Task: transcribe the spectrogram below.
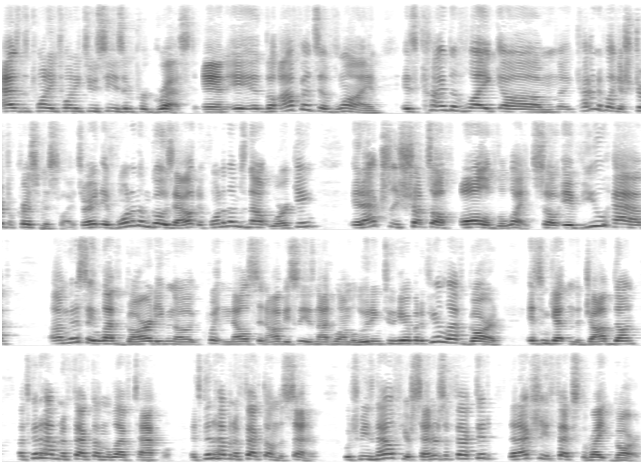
as the 2022 season progressed, and it, the offensive line is kind of like um, kind of like a strip of Christmas lights, right? If one of them goes out, if one of them's not working, it actually shuts off all of the lights. So if you have I'm going to say left guard, even though Quenton Nelson obviously is not who I'm alluding to here. But if your left guard isn't getting the job done, that's going to have an effect on the left tackle. It's going to have an effect on the center which means now if your center's affected, that actually affects the right guard.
